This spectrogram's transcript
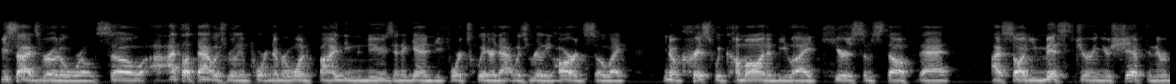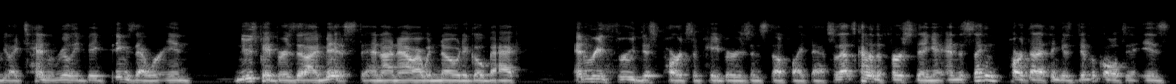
besides Roto World. So I thought that was really important. Number one, finding the news. And again, before Twitter, that was really hard. So like, you know, Chris would come on and be like, here's some stuff that I saw you missed during your shift. And there would be like 10 really big things that were in newspapers that I missed. And I now I would know to go back and read through this parts of papers and stuff like that. So that's kind of the first thing. And the second part that I think is difficult is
